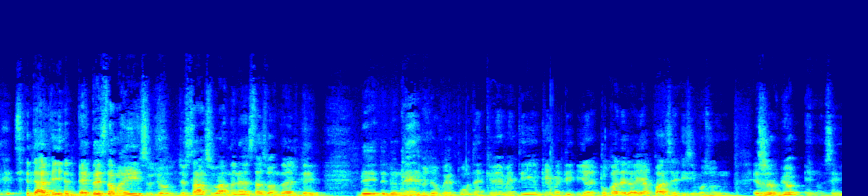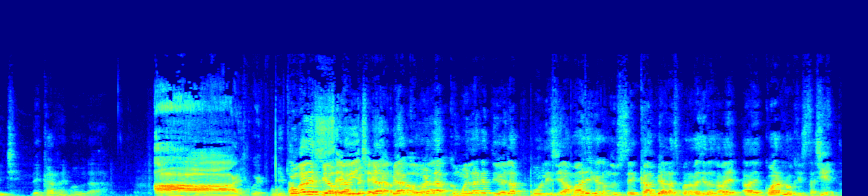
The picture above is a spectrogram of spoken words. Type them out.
bien. Entonces estamos ahí, yo, yo estaba sudando, ¿no? estaba sudando del, del, de, de los nervios, yo fue puta, ¿en qué me metí? ¿En qué me metí? Y yo, poco de la vida, parce, hicimos un, eso se volvió en un ceviche de carne madurada. ¡Ay, güey, puta! Póngale cuidado, vea, cómo, es la, cómo es la creatividad de la publicidad marica cuando usted cambia las palabras y las sabe adecuar a lo que está haciendo.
